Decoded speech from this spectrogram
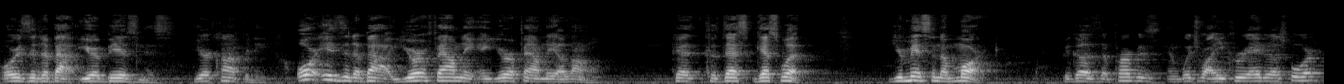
Or is it about your business, your company? Or is it about your family and your family alone? Because that's guess what? You're missing a mark. Because the purpose and which why he created us for,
